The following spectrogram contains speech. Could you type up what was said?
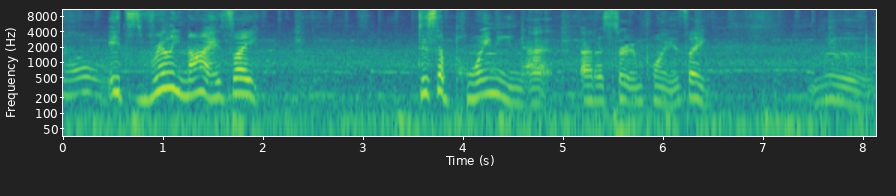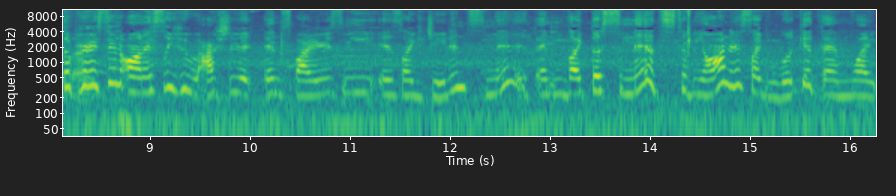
no. it's really not. It's like disappointing at at a certain point. It's like ugh, The like- person, honestly, who actually inspires me is like Jaden Smith. And like the Smiths, to be honest, like look at them. Like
